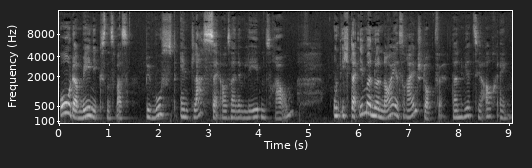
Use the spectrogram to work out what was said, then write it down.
oder wenigstens was bewusst entlasse aus einem Lebensraum und ich da immer nur Neues reinstopfe, dann wird es ja auch eng.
